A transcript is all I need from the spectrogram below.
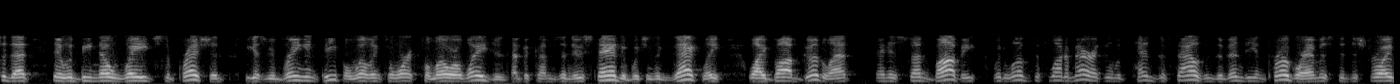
so that there would be no wage suppression because we bring in people willing to work for lower wages. That becomes a new standard, which is exactly why Bob Goodlatte and his son Bobby would love to flood America with tens of thousands of Indian programmers to destroy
